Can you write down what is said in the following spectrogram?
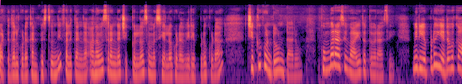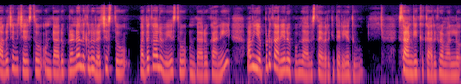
పట్టుదల కూడా కనిపిస్తుంది. ఫలితంగా అనవసరంగా చిక్కుల్లో సమస్యల్లో కూడా వీరు ఎప్పుడు కూడా చిక్కుకుంటూ ఉంటారు. కుంభరాశి వాయుతత్వ రాశి. మీరు ఎప్పుడూ ఏదో ఒక ఆలోచన చేస్తూ ఉంటారు. ప్రణాళికలు రచిస్తూ పథకాలు వేస్తూ ఉంటారు కానీ అవి ఎప్పుడు కార్యరూపం దాలుస్తాయి ఎవరికి తెలియదు. సాంఘిక కార్యక్రమాల్లో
